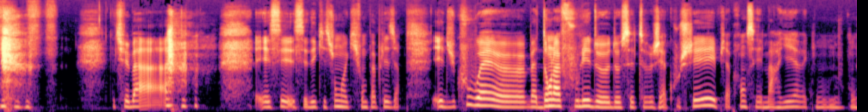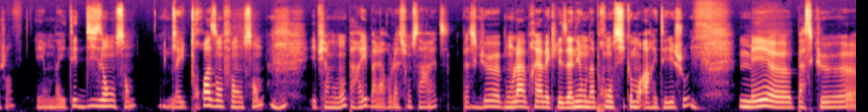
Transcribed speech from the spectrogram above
Et tu fais Bah. et c'est des questions qui font pas plaisir. Et du coup, ouais, bah, dans la foulée de, de cette. J'ai accouché, et puis après, on s'est marié avec mon nouveau conjoint. Et on a été 10 ans ensemble. On a eu trois enfants ensemble. Mhm. Et puis à un moment, pareil, bah, la relation s'arrête. Parce mhm. que, bon, là, après, avec les années, on apprend aussi comment arrêter les choses. Mhm. Mais euh, parce que. Euh,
